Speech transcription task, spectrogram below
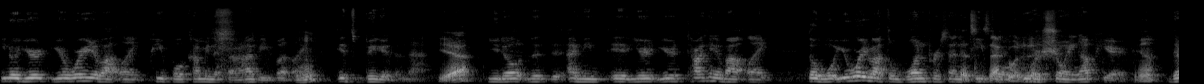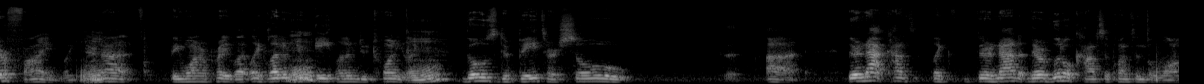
you know you're you're worried about like people coming to taraweeh, but like Mhm. it's bigger than that. yeah You don't. The, the, I mean, it, you're you're talking about like. The, you're worried about the one percent of people exactly who are is. showing up here. Yeah. They're fine. Like they're Mhm. not. They want to pray. Like, like let them do eight. Let them do twenty. Like Mhm. those debates are so uh, they're not con- like they're not they're of little consequence in the long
